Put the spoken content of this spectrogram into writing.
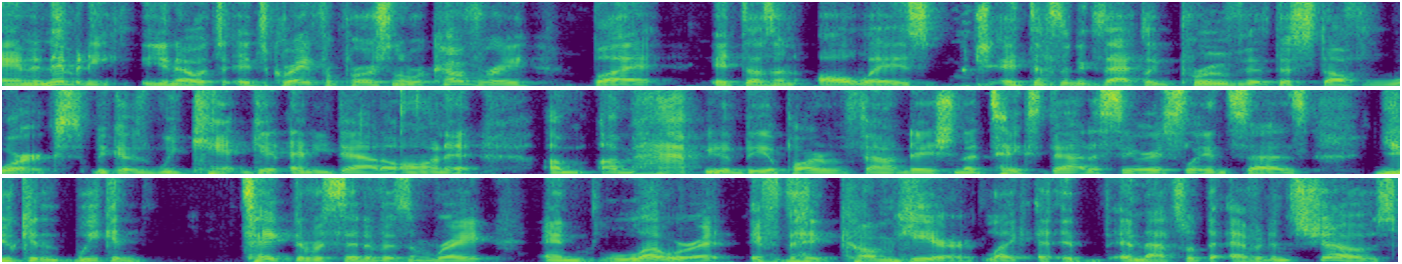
anonymity. You know, it's it's great for personal recovery, but it doesn't always it doesn't exactly prove that this stuff works because we can't get any data on it. I'm I'm happy to be a part of a foundation that takes data seriously and says you can we can take the recidivism rate and lower it if they come here. Like and that's what the evidence shows.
